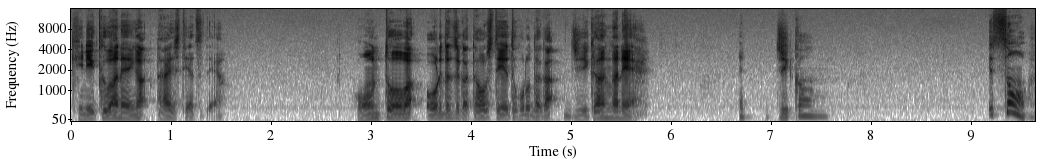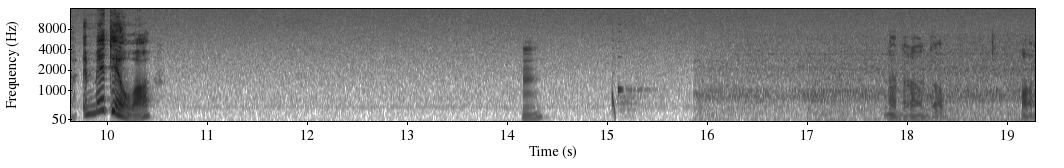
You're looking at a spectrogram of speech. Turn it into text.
気に食わねえが大したやつだよ。本当は俺たちが倒しているところだが時間がねえ。時間？えそう。えメテオは？ん？なんだなんだ？はい。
